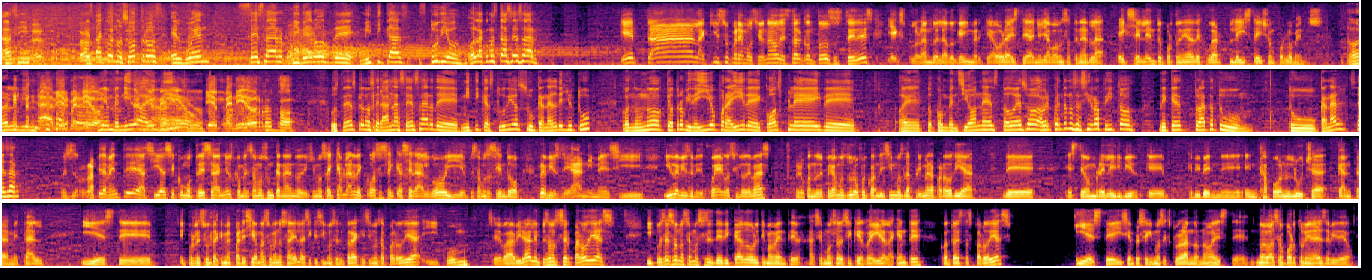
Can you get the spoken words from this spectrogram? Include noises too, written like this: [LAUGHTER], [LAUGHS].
ah, sí. Está con nosotros el buen César Viveros de Míticas Studio. Hola, ¿cómo estás, César? ¿Qué tal? Aquí súper emocionado de estar con todos ustedes y explorando el lado gamer, que ahora este año ya vamos a tener la excelente oportunidad de jugar PlayStation por lo menos. Órale, bien... [LAUGHS] Ah, bienvenido. Bienvenido a Bienvenido, bienvenido Rocco. Ustedes conocerán a César de Mítica Studios, su canal de YouTube, con uno que otro videillo por ahí de cosplay, de eh, convenciones, todo eso. A ver, cuéntanos así rapidito de qué trata tu, tu canal, César. Pues rápidamente, así hace como tres años comenzamos un canal donde dijimos hay que hablar de cosas, hay que hacer algo y empezamos haciendo reviews de animes y, reviews de videojuegos y lo demás. Pero cuando le pegamos duro fue cuando hicimos la primera parodia de este hombre Lady Bird que, que vive en, eh, en Japón, lucha, canta metal y este y pues resulta que me parecía más o menos a él, así que hicimos el traje, hicimos la parodia y pum, se va a viral, empezamos a hacer parodias y pues eso nos hemos dedicado últimamente. Hacemos así que reír a la gente con todas estas parodias y este y siempre seguimos explorando, ¿no? Este nuevas oportunidades de video.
